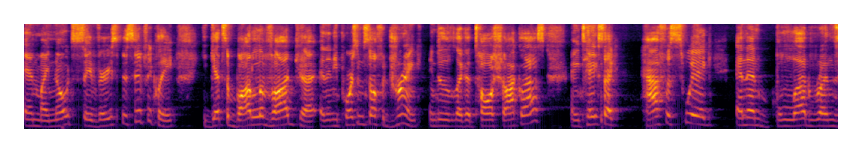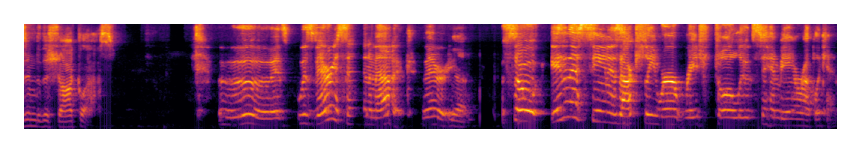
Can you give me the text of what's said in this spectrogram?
And my notes say very specifically, he gets a bottle of vodka and then he pours himself a drink into like a tall shot glass and he takes like half a swig and then blood runs into the shot glass. Ooh, it was very cinematic. Very. Yeah. So in this scene is actually where Rachel alludes to him being a replicant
